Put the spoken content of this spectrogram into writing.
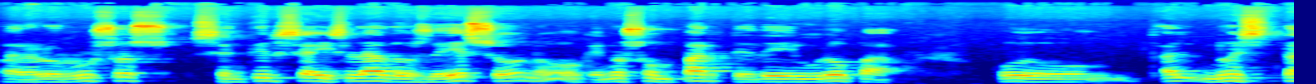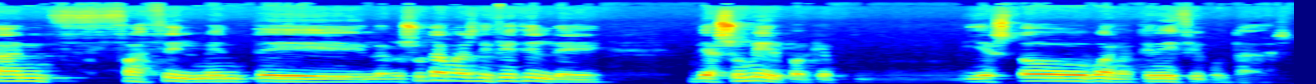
para los rusos sentirse aislados de eso, ¿no? o que no son parte de Europa, o no es tan fácilmente, le resulta más difícil de, de asumir, porque, y esto, bueno, tiene dificultades.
